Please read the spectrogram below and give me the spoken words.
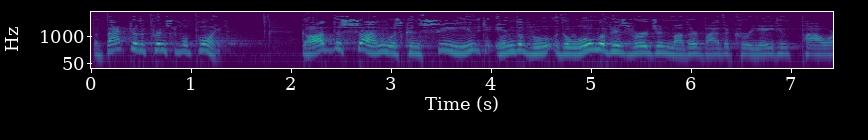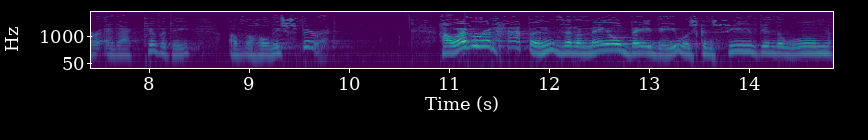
But back to the principal point. God the Son was conceived in the womb of his virgin mother by the creative power and activity of the Holy Spirit. However, it happened that a male baby was conceived in the womb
